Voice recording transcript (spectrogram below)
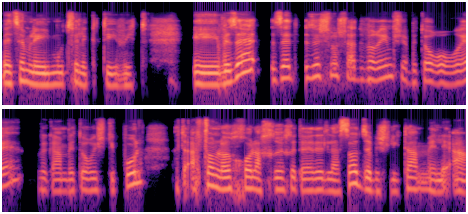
בעצם לאימות סלקטיבית. אה, וזה זה, זה שלושה דברים שבתור הורה וגם בתור איש טיפול, אתה אף פעם לא יכול להכריח את הילד לעשות, זה בשליטה מלאה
